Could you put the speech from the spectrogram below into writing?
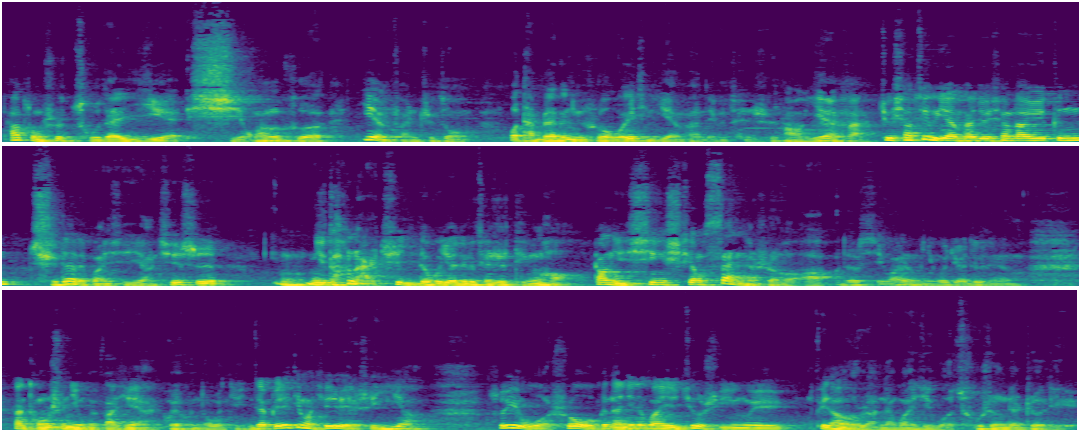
他总是处在也喜欢和厌烦之中。我坦白跟你说，我也挺厌烦这个城市。哦，厌烦，就像这个厌烦，就相当于跟时代的关系一样。其实，你到哪儿去，你都会觉得这个城市挺好。当你心向散的时候啊，或者喜欢什么，你会觉得这个城市好。但同时，你会发现会有很多问题。你在别的地方其实也是一样。所以我说，我跟南京的关系，就是因为非常偶然的关系。我出生在这里，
